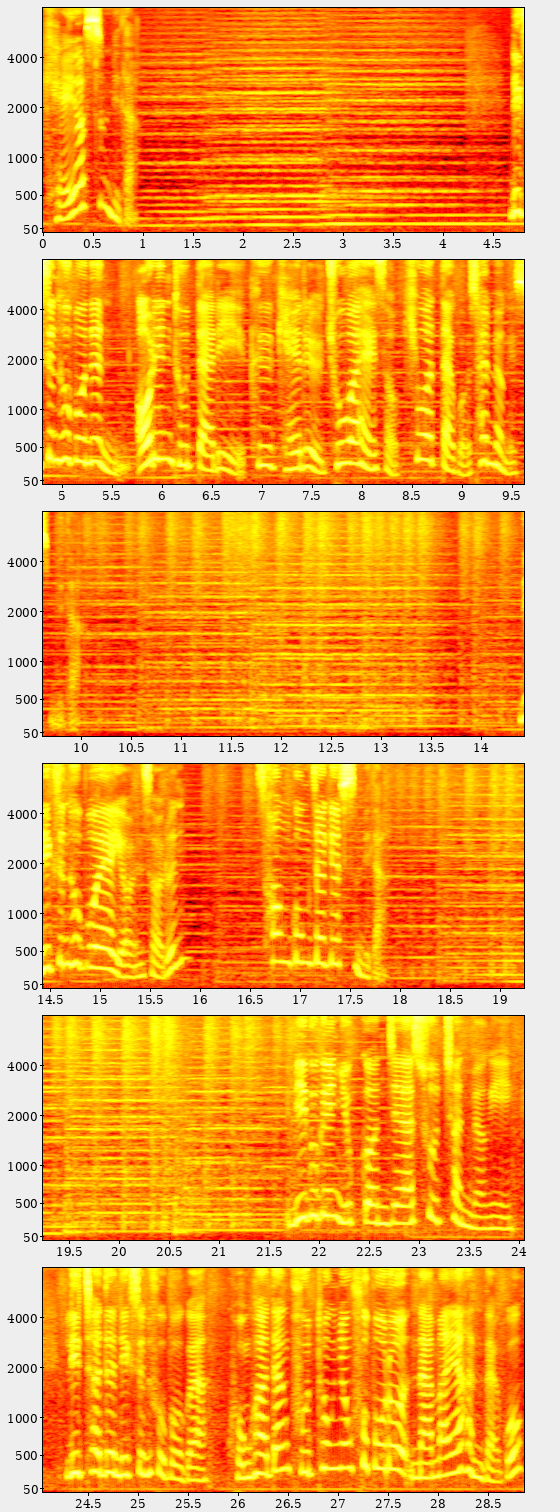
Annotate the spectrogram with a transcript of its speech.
개였습니다. 닉슨 후보는 어린 두 딸이 그 개를 좋아해서 키웠다고 설명했습니다. 닉슨 후보의 연설은 성공적이었습니다. 미국인 유권자 수천 명이 리처드 닉슨 후보가 공화당 부통령 후보로 남아야 한다고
